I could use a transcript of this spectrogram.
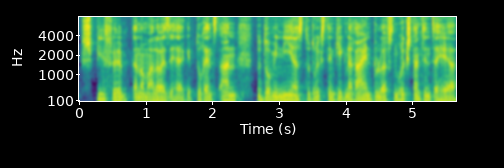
Spielfilm dann normalerweise hergibt. Du rennst an, du dominierst, du drückst den Gegner rein, du läufst im Rückstand hinterher,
